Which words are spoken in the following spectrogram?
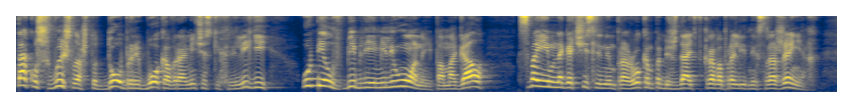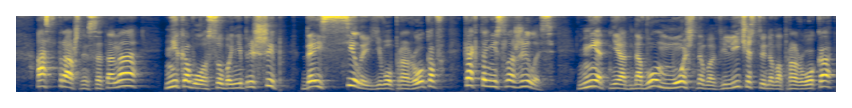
Так уж вышло, что добрый бог авраамических религий убил в Библии миллионы и помогал своим многочисленным пророкам побеждать в кровопролитных сражениях. А страшный сатана никого особо не пришиб, да и с силой его пророков как-то не сложилось. Нет ни одного мощного величественного пророка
